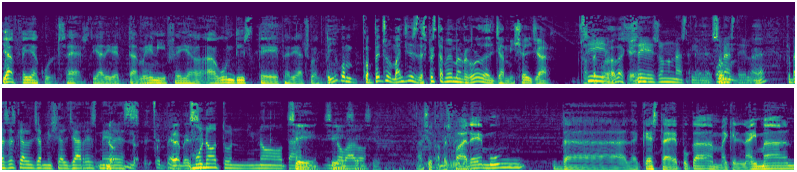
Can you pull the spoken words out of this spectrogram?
Ja feia concerts, ja directament, i feia algun disc que per allà suelto. Jo quan, quan penso en Vangelis, després també me'n recordo del Jean-Michel Jarre. Sí, sí, són un estil. Eh, un són- estil. eh? El que passa és que el Jean-Michel Jarre és No, més no, era més- monòton i no tan Sí, sí, innovador. sí, sí. Això també és veritat. Farem un d'aquesta època, amb Michael Nyman,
